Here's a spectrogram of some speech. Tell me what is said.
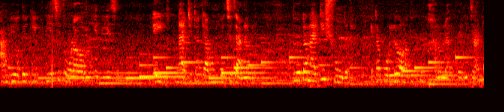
আমি ওদের গিফট দিয়েছি তো ওরাও আমাকে দিয়েছে। এই নাইটিটা কেমন হয়েছে জানাবে। দুটা নাইটি সুন্দর। এটা পরলেও আমাকে খুব ভালো লাগবে আমি জানি।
